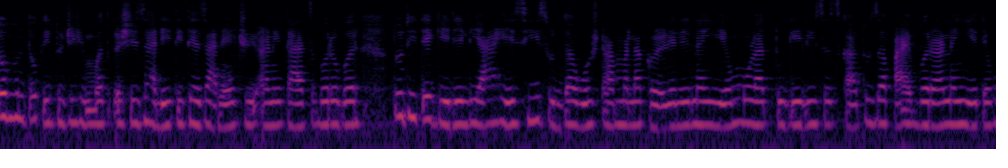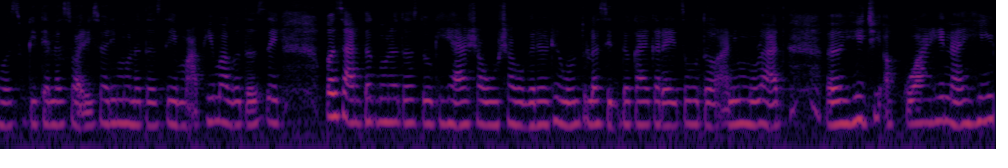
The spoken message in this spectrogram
तो म्हणतो की तुझी हिंमत कशी झाली तिथे जाण्याची? आणि त्याचबरोबर तू तिथे गेलेली आहेस ही सुद्धा गोष्ट आम्हाला कळलेली नाही आहे मुळात तू गेलीसच का? तुझा पाय बरा नाही आहे तेव्हा सुखी त्याला सॉरी सॉरी म्हणत असते माफी मागत असते. पण सार्थक म्हणत असतो की ह्या अशा उषा वगैरे ठेवून तुला सिद्ध काय करायचं होतं? आणि मुळात ही जी अक्कू आहे ना ही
